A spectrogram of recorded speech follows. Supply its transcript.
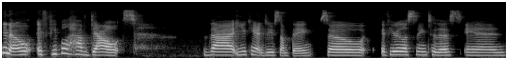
you know, if people have doubts that you can't do something. So if you're listening to this and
